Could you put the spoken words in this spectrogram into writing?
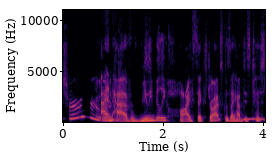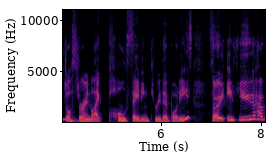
true. And have really, really high sex drives because they have this mm. testosterone like pulsating through their bodies. So if you have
